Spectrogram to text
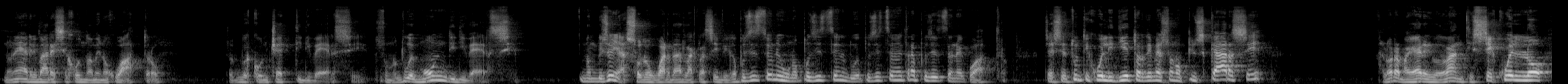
non è arrivare secondo a meno 4. Sono due concetti diversi, sono due mondi diversi. Non bisogna solo guardare la classifica, posizione 1, posizione 2, posizione 3, posizione 4. Cioè se tutti quelli dietro di me sono più scarsi, allora magari arrivo davanti. Se quello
